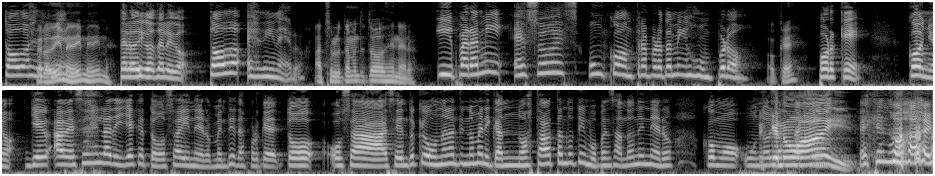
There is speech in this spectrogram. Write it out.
todo es Pero dinero. dime, dime, dime. Te lo digo, te lo digo. Todo es dinero. Absolutamente todo es dinero. Y para mí eso es un contra, pero también es un pro. ¿Ok? ¿Por qué? Coño, a veces es ladilla que todo sea dinero, ¿me entiendes? Porque todo, o sea, siento que uno en Latinoamérica no estaba tanto tiempo pensando en dinero como uno Es que lo no aquí. hay. Es que no hay.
